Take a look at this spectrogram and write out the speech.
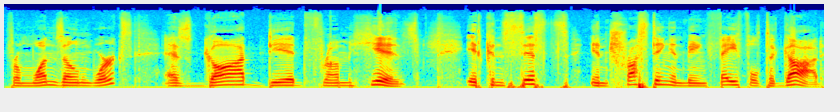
from one's own works as God did from his. It consists in trusting and being faithful to God,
